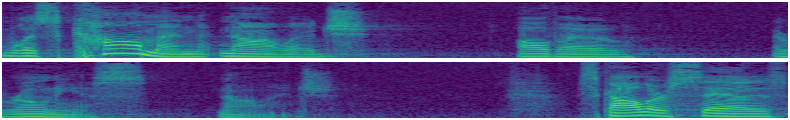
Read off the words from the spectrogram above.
was common knowledge, although erroneous knowledge. Scholars says,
